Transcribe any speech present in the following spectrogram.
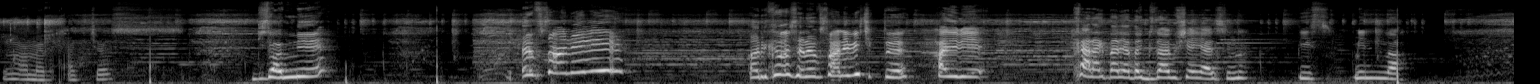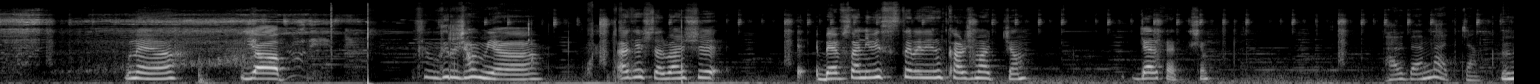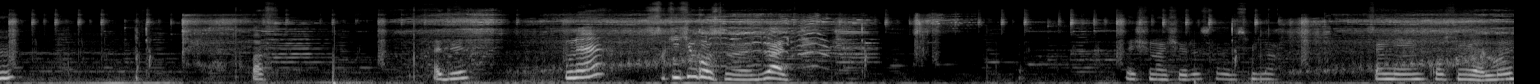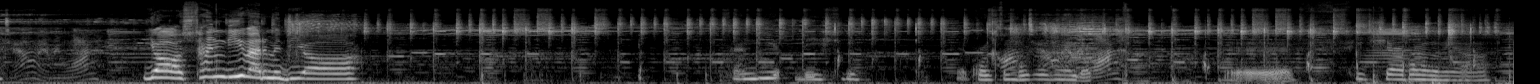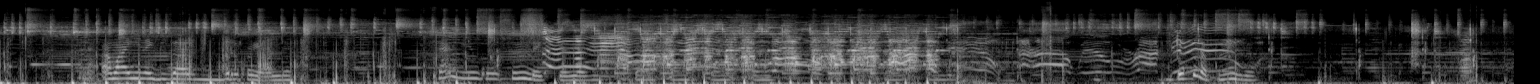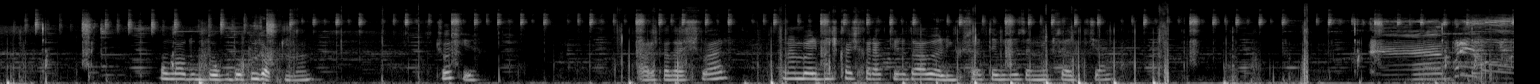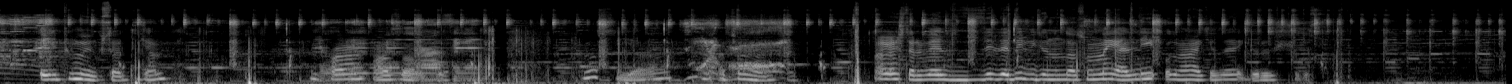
Şunu hemen açacağız. Gizemli. Efsanevi. Arkadaşlar efsanevi çıktı. Hadi bir karakter ya da güzel bir şey gelsin. Bismillah. Bu ne ya? Ya çıldıracağım ya. Arkadaşlar ben şu e, efsanevi Star'ın karşıma açacağım. Gel kardeşim. Abi ben mi açacağım? Hı hı. Bas. Hadi. Bu ne? Stitch'in kostümü. Güzel. Ve şunu açıyoruz. Hadi bismillah. Sandy'nin kostümü geldi. Ya Sandy'yi vermedi ya. Sandy'yi değiştireyim. Ya, Kostüm boş boşuna gider. Ee, hiç şey yapamadım ya. Ama yine güzel bir Draco geldi. Sen benim kostümü bekliyorum. Dokuz attı ne güzel. Allah da dok dokuz attım lan. Çok iyi. Arkadaşlar. Ben böyle birkaç karakteri daha böyle yükseltebilirsem yükselteceğim. El Primo yükselteceğim. Param azaldı. Nasıl ya? Açamıyormuşum. Arkadaşlar ve, ve bir videonun daha sonuna geldik. O zaman herkese görüş.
